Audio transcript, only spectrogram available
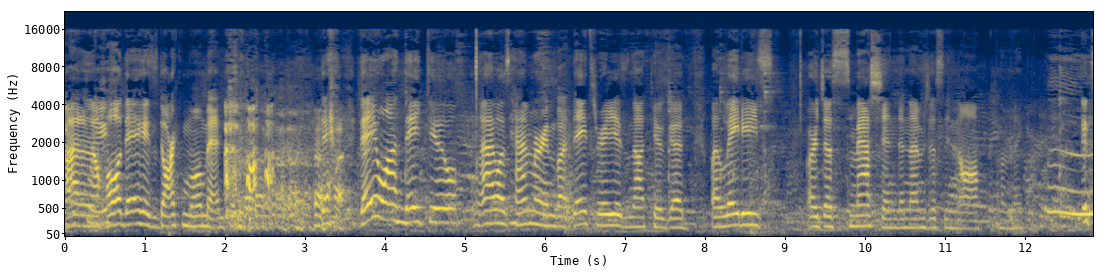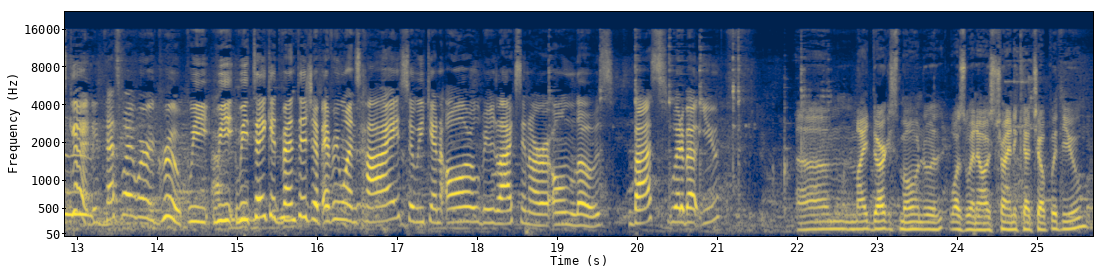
I don't know. place? Whole day is dark moment. day, day one, day two, I was hammering, but day three is not too good. But ladies are just smashing, and I'm just in awe. I'm like, It's good. That's why we're a group. We, we we take advantage of everyone's high so we can all relax in our own lows. Bas, what about you? Um, my darkest moment was when I was trying to catch up with you,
